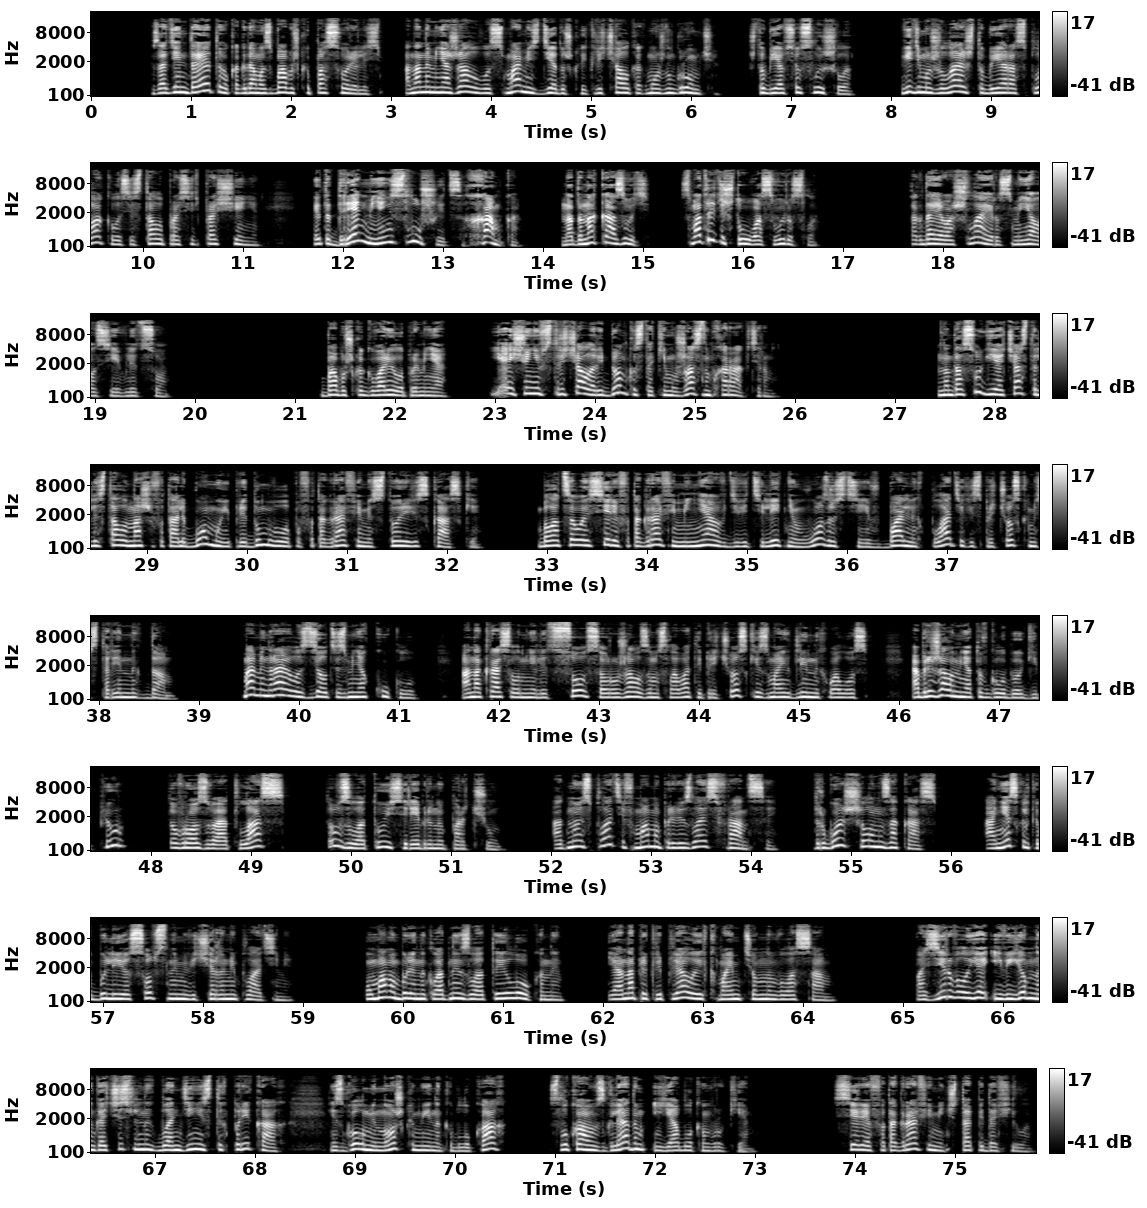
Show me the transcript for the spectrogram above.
За день до этого, когда мы с бабушкой поссорились, она на меня жаловалась маме с дедушкой и кричала как можно громче, чтобы я все слышала видимо, желая, чтобы я расплакалась и стала просить прощения. «Эта дрянь меня не слушается, хамка! Надо наказывать! Смотрите, что у вас выросло!» Тогда я вошла и рассмеялась ей в лицо. Бабушка говорила про меня, «Я еще не встречала ребенка с таким ужасным характером». На досуге я часто листала наши фотоальбомы и придумывала по фотографиям истории и сказки. Была целая серия фотографий меня в девятилетнем возрасте и в бальных платьях и с прическами старинных дам. Маме нравилось сделать из меня куклу. Она красила мне лицо, сооружала замысловатые прически из моих длинных волос, обрежала меня то в голубой гипюр, то в розовый атлас, то в золотую и серебряную парчу. Одно из платьев мама привезла из Франции, другое сшила на заказ, а несколько были ее собственными вечерними платьями. У мамы были накладные золотые локоны, и она прикрепляла их к моим темным волосам. Позировала я и в ее многочисленных блондинистых париках, и с голыми ножками и на каблуках, с лукавым взглядом и яблоком в руке. Серия фотографий «Мечта педофила».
